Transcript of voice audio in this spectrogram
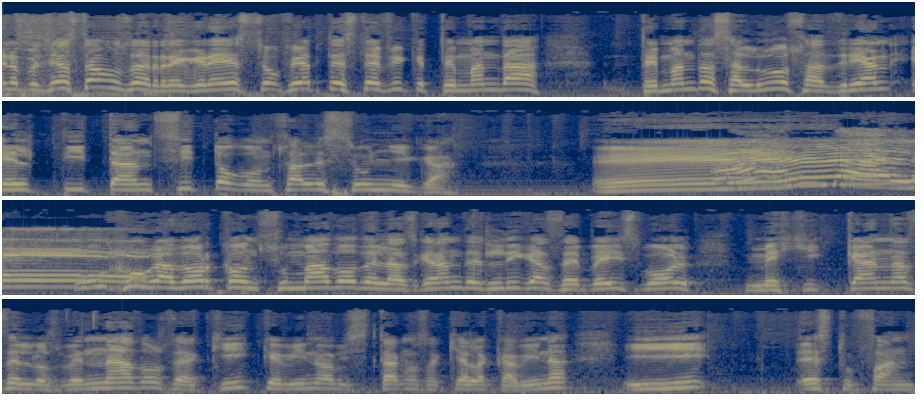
Bueno, pues ya estamos de regreso. Fíjate, Steffi, que te manda, te manda saludos Adrián, el titancito González Zúñiga. Eh, ¡Ándale! Un jugador consumado de las grandes ligas de béisbol mexicanas de los venados de aquí, que vino a visitarnos aquí a la cabina y es tu fan.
